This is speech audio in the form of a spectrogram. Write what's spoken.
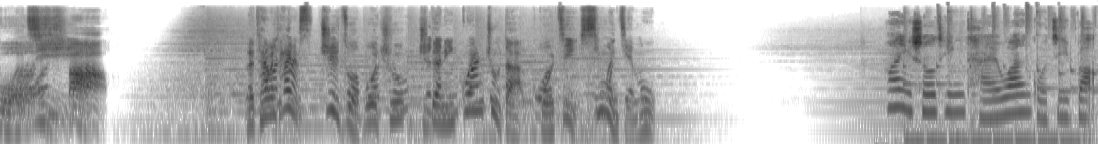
国际报，The Taiwan Times 制作播出，值得您关注的国际新闻节目。欢迎收听《台湾国际报》，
